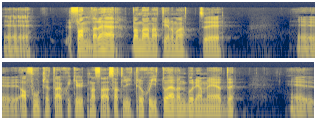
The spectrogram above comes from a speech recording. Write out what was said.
eh, funda det här, bland annat genom att eh, eh, ja, fortsätta skicka ut massa satelliter och skit och även börja med eh,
